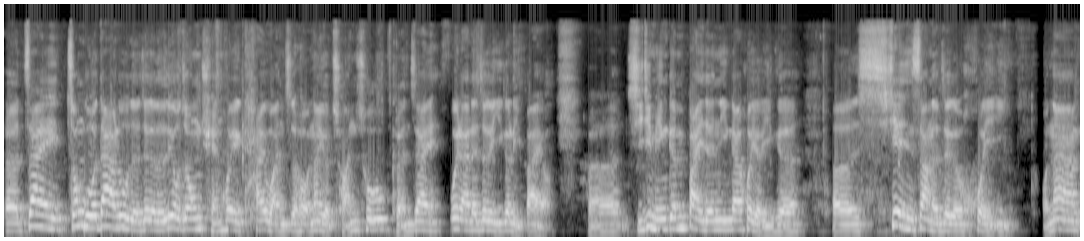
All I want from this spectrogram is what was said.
呃，在中国大陆的这个六中全会开完之后，那有传出可能在未来的这个一个礼拜哦，呃，习近平跟拜登应该会有一个呃线上的这个会议哦。那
